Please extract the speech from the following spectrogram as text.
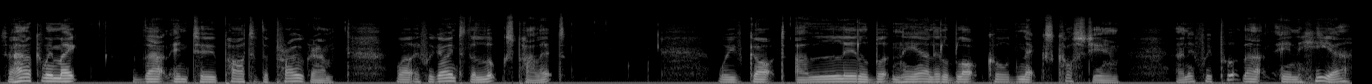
So how can we make that into part of the program? Well if we go into the looks palette we've got a little button here a little block called next costume and if we put that in here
